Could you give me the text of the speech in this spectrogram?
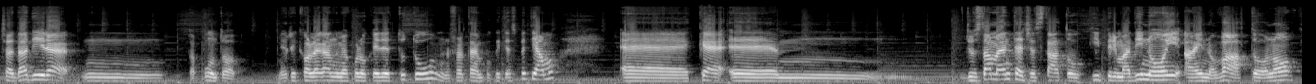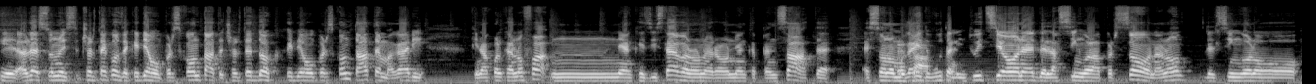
C'è da dire, mh, mm, appunto, ricollegandomi a quello che hai detto tu, nel frattempo che ti aspettiamo, eh, che ehm, giustamente c'è stato chi prima di noi ha innovato, no? Che adesso noi certe cose che diamo per scontate, certe doc che diamo per scontate, magari fino a qualche anno fa mh, mm, neanche esistevano, non erano neanche pensate e sono magari esatto. dovute all'intuizione della singola persona, no? del singolo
